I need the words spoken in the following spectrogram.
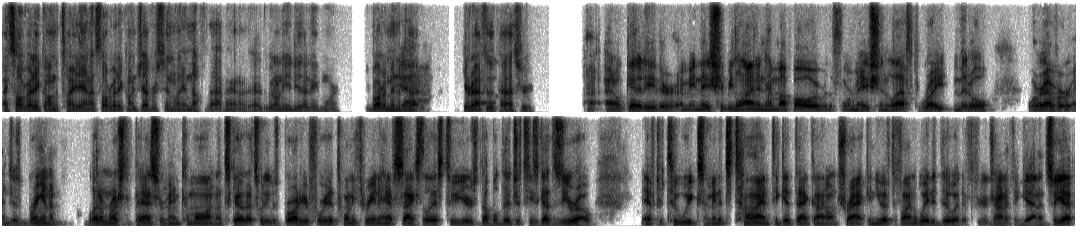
I saw Reddick on the tight end. I saw Reddick on Jefferson. Like enough of that, man. Uh, we don't need to do that anymore. You brought him in yeah. to get after the uh, passer. I don't get it either. I mean, they should be lining him up all over the formation, left, right, middle, wherever, and just bringing him. Let him rush the passer, man. Come on, let's go. That's what he was brought here for. He had 23 and a half sacks the last two years, double digits. He's got zero after two weeks. I mean, it's time to get that guy on track, and you have to find a way to do it if you're Jonathan Gannon. So, yeah,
